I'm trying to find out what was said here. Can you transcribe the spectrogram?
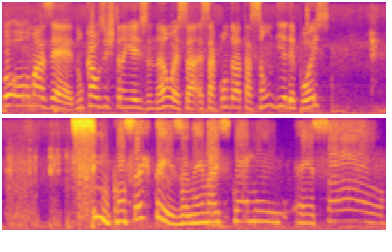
Ô, ô Mazé, não causa estranheza não essa, essa contratação um dia depois? Sim, com certeza, né? Mas como é só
